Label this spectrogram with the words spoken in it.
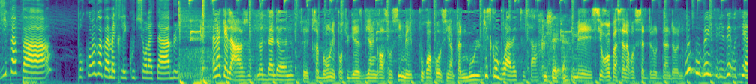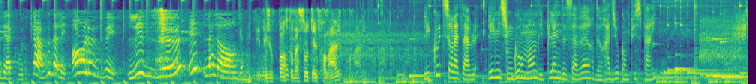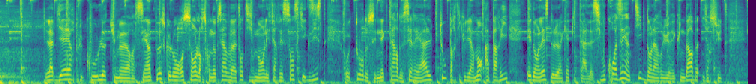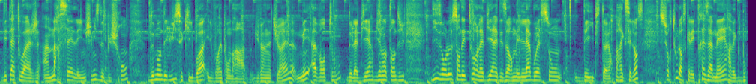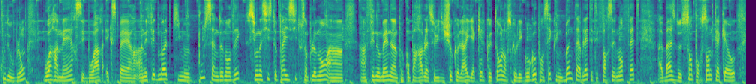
Dis papa, pourquoi on doit pas mettre les coudes sur la table? Elle a quel âge, notre dindonne C'est très bon, les portugaises bien grasses aussi, mais pourquoi pas aussi un plat de moule Qu'est-ce qu'on boit avec tout ça? Plus sec, hein? Mais si on repassait à la recette de notre dindonne Vous pouvez utiliser aussi un dé à coudre, car vous allez enlever les yeux et la langue. Et puis je pense qu'on va sauter le fromage. Les coudes sur la table, l'émission gourmande et pleine de saveurs de Radio Campus Paris. La bière plus cool, tu meurs. C'est un peu ce que l'on ressent lorsqu'on observe attentivement l'effervescence qui existe autour de ces nectars de céréales, tout particulièrement à Paris et dans l'est de la capitale. Si vous croisez un type dans la rue avec une barbe hirsute, des tatouages, un Marcel et une chemise de bûcheron, demandez-lui ce qu'il boit, il vous répondra du vin naturel, mais avant tout de la bière bien entendu. Disons-le sans détour, la bière est désormais la boisson des hipsters par excellence, surtout lorsqu'elle est très amère avec beaucoup de houblon. Boire amer, c'est boire expert. Un effet de mode qui me pousse à me demander si on n'assiste pas ici tout simplement à un, phénomène un peu comparable à celui du chocolat il y a quelques temps lorsque les gogos pensaient qu'une bonne tablette était forcément faite à base de 100% de cacao.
